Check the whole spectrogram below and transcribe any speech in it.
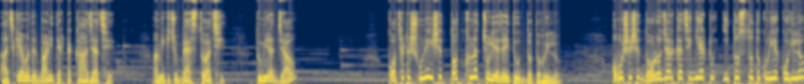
আজকে আমাদের বাড়িতে একটা কাজ আছে। আমি কিছু ব্যস্ত আছি। তুমি আজ যাও। কথাটা শুনেই সে তৎক্ষণাৎ চলিয়া যাইতে উদ্যত হইল। অবশেষে দরজার কাছে গিয়ে একটু ইতস্তত করিয়া কহিল,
